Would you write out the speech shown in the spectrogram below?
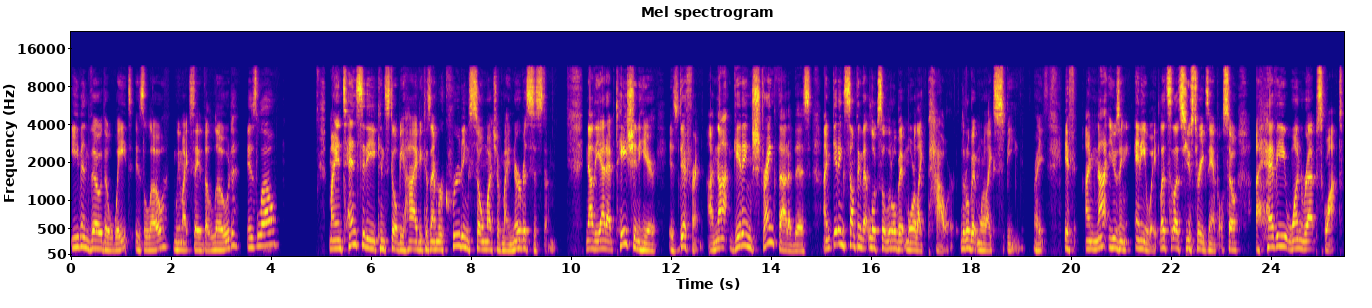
even though the weight is low, we might say the load is low, my intensity can still be high because I'm recruiting so much of my nervous system. Now the adaptation here is different. I'm not getting strength out of this. I'm getting something that looks a little bit more like power, a little bit more like speed right? If I'm not using any weight, let's, let's use three examples. So a heavy one rep squat,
